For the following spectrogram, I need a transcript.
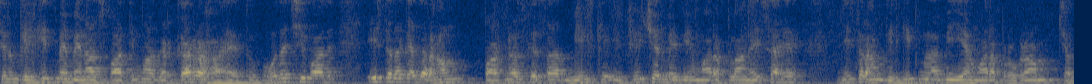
सिर्फ़ गिलगित में महनाज फातिमा अगर कर रहा है तो बहुत अच्छी बात है। इस तरह के अगर हम पार्टनर्स के साथ मिल के इन फ्यूचर में भी हमारा प्लान ऐसा है जिस तरह हम गिलगित में अभी ये हमारा प्रोग्राम चल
